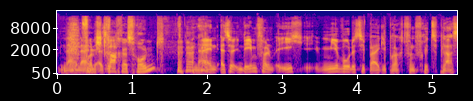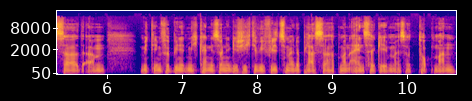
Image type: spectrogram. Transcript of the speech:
nein, nein. Von also Straches also, Hund? nein, also in dem Fall, ich, mir wurde sie beigebracht von Fritz Plasser. Ähm, mit dem verbindet mich keine so eine Geschichte wie Filzmeier. Plasser hat man eins ergeben, also Topmann.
